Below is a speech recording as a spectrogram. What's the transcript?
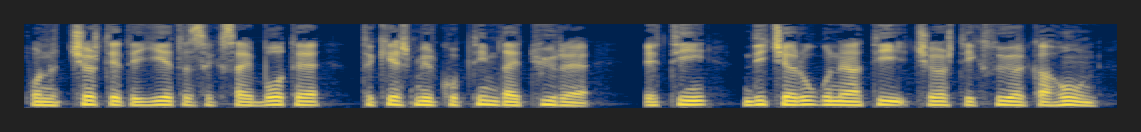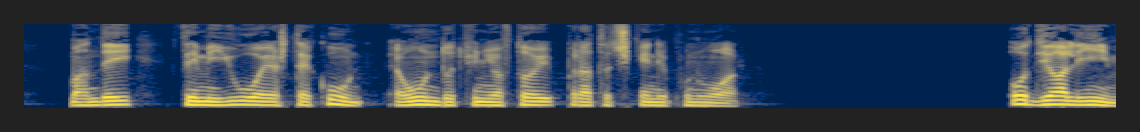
po në çështjet e jetës së kësaj bote të kesh mirëkuptim ndaj tyre, e ti ndiqe rrugën e atij që është i kthyer kah unë, mandej kthimi juaj është tek unë e unë do t'ju njoftoj për atë që keni punuar. O djali im,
